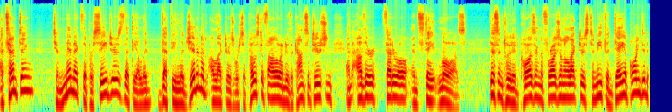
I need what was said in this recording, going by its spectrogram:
attempting to mimic the procedures that the, that the legitimate electors were supposed to follow under the Constitution and other federal and state laws. This included causing the fraudulent electors to meet the day appointed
